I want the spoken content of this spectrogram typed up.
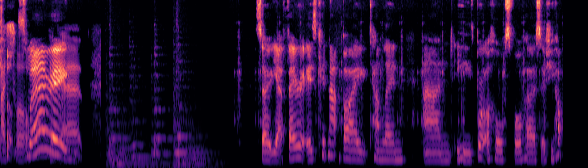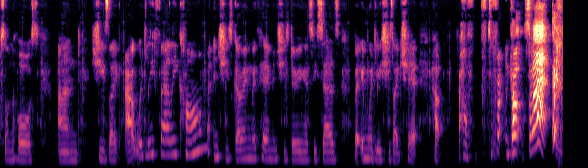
I stop swore. swearing. So yeah, Feyre is kidnapped by Tamlin and he's brought a horse for her. So she hops on the horse and she's like outwardly fairly calm and she's going with him and she's doing as he says, but inwardly she's like, shit, how, how fucking can't swear.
